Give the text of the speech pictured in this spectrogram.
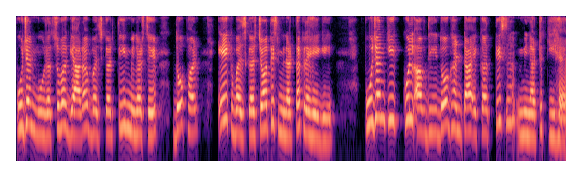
पूजन मुहूर्त सुबह ग्यारह बजकर तीन मिनट से दोपहर एक बजकर चौंतीस मिनट तक रहेगी। पूजन की कुल अवधि दो घंटा इकतीस मिनट की है।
